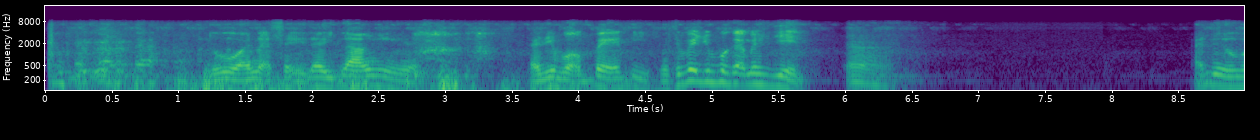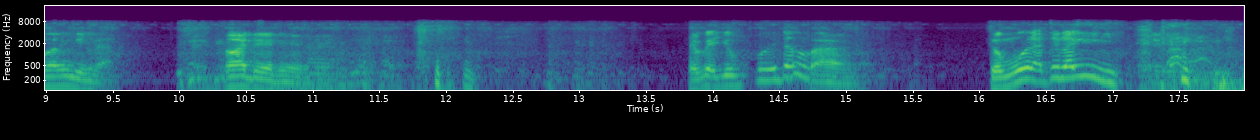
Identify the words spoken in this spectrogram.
Tu anak saya dah hilang ni. Tadi buat beg tadi. Baik jumpa kat masjid. Ha. Ada orang ni lah. Oh ada dia. Sampai jumpa tau lah. Semua nak tu lagi.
